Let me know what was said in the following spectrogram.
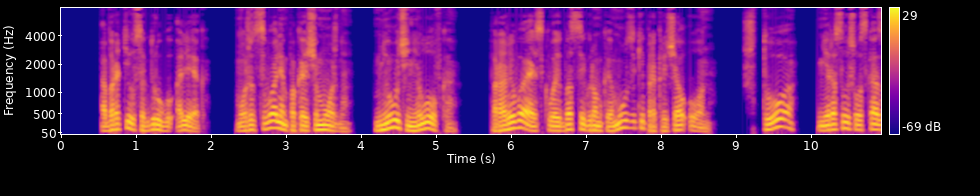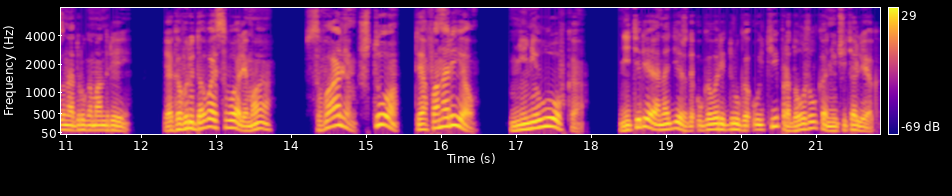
— обратился к другу Олег, — «может, свалим, пока еще можно? Мне очень неловко». Прорываясь сквозь басы громкой музыки, прокричал он. «Что?» — не расслышал сказанное другом Андрей. «Я говорю, давай свалим, а?» «Свалим? Что? Ты офонарел?» «Мне неловко. Не теряя надежды уговорить друга уйти, продолжил конючить Олег.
